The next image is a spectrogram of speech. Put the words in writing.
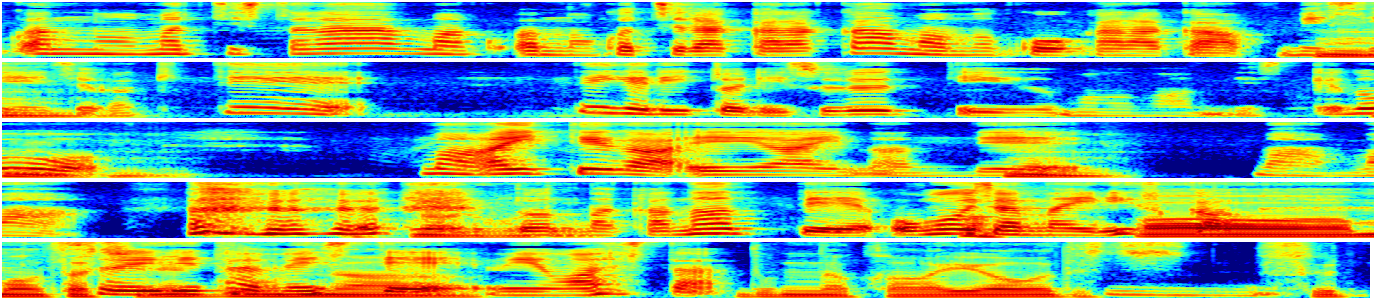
で、あの、マッチしたら、まあ、あの、こちらからか、まあ、向こうからかメッセージが来て、でやり取りするっていうものなんですけうど、んまあ相手が AI なんうで、んまあまあ、ど。どんなかなって思うじゃないですか。ああ、まあそれでね試してみました。どんな会話をする、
